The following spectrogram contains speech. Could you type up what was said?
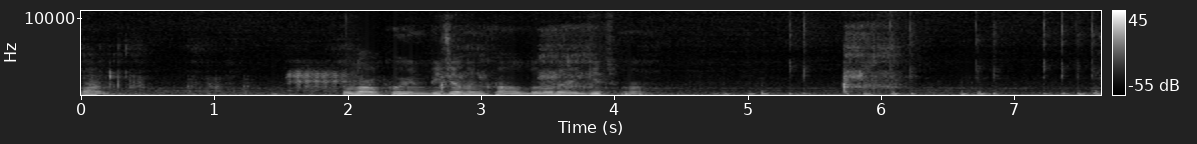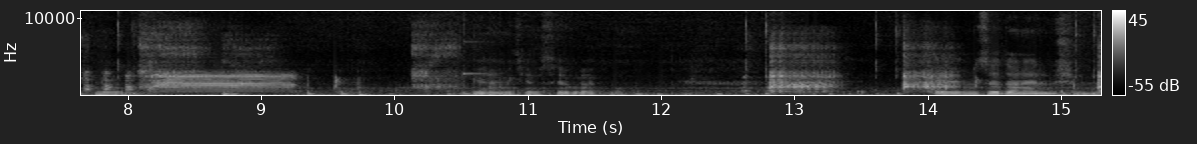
Ben... Ulan koyun bir canın kaldı. Oraya gitme. Şunu kimseye bırakma. Evimize dönelim şimdi.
